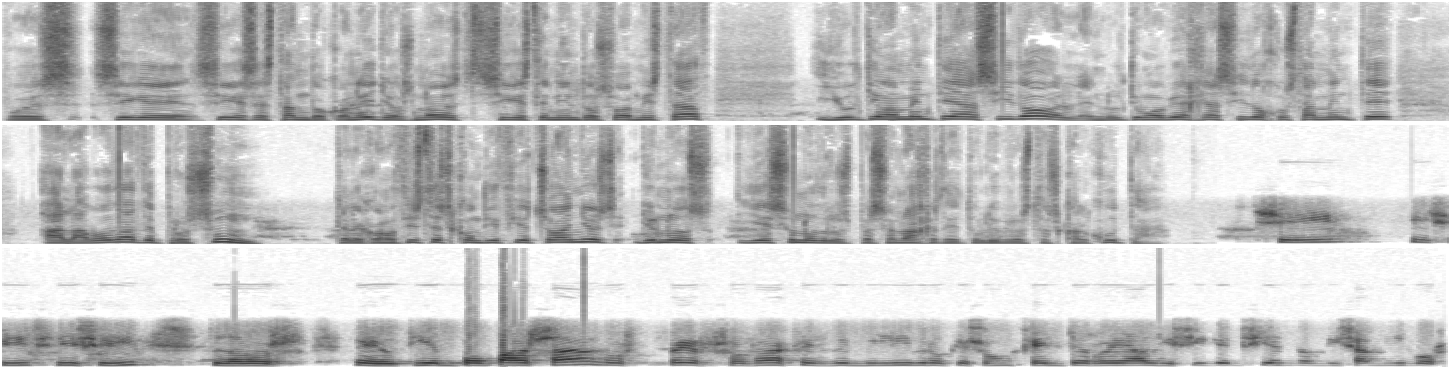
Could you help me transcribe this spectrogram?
pues sigue, sigues estando con ellos, ¿no? Sigues teniendo su amistad y últimamente ha sido, el último viaje ha sido justamente a la boda de Prosun, que le conociste con 18 años y, es uno de los personajes de tu libro Estos Calcuta. Sí, sí, sí, sí, sí. El tiempo pasa, los personajes de mi libro, que son gente real y siguen siendo mis amigos,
